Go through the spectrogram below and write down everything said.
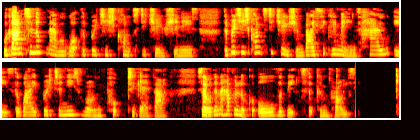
We're going to look now at what the British Constitution is. The British Constitution basically means how is the way Britain is run put together. So we're going to have a look at all the bits that comprise it.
